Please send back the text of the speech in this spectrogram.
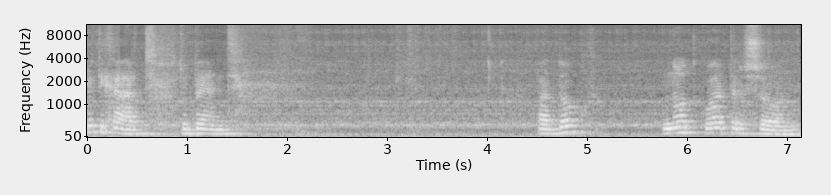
Pretty hard to bend. Paduk not quarter sawn.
